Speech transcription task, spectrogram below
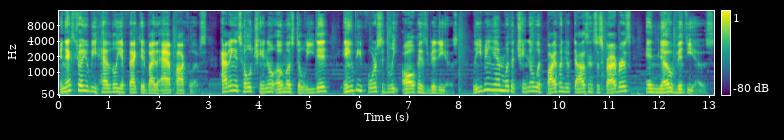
And XCodeh will be heavily affected by the ad apocalypse, having his whole channel almost deleted, and he'll be forced to delete all of his videos, leaving him with a channel with 500,000 subscribers and no videos.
